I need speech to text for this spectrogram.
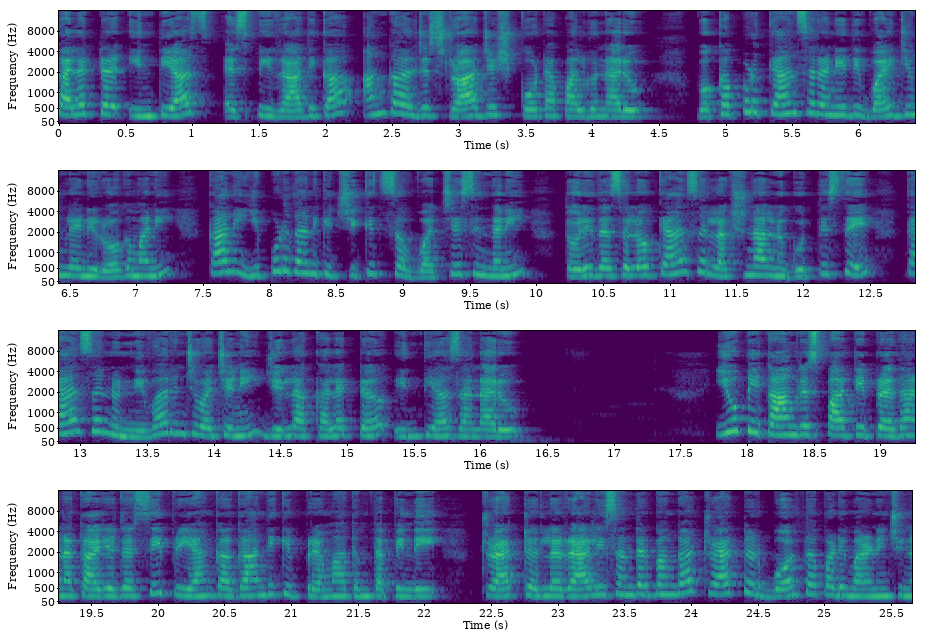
collector Imtiaz SP Radhika oncologist Rajesh Kota పాల్గొన్నారు. ఒకప్పుడు క్యాన్సర్ అనేది వైద్యం లేని రోగమని కానీ ఇప్పుడు దానికి చికిత్స వచ్చేసిందని తొలి దశలో క్యాన్సర్ లక్షణాలను గుర్తిస్తే క్యాన్సర్ను నివారించవచ్చని జిల్లా కలెక్టర్ ఇంతియాజ్ అన్నారు. యూపీ కాంగ్రెస్ పార్టీ ప్రధాన కార్యదర్శి ప్రియాంక గాంధీకి ప్రమాదం తప్పింది. ట్రాక్టర్ల ర్యాలీ సందర్భంగా ట్రాక్టర్ బోల్తా పడి మరణించిన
